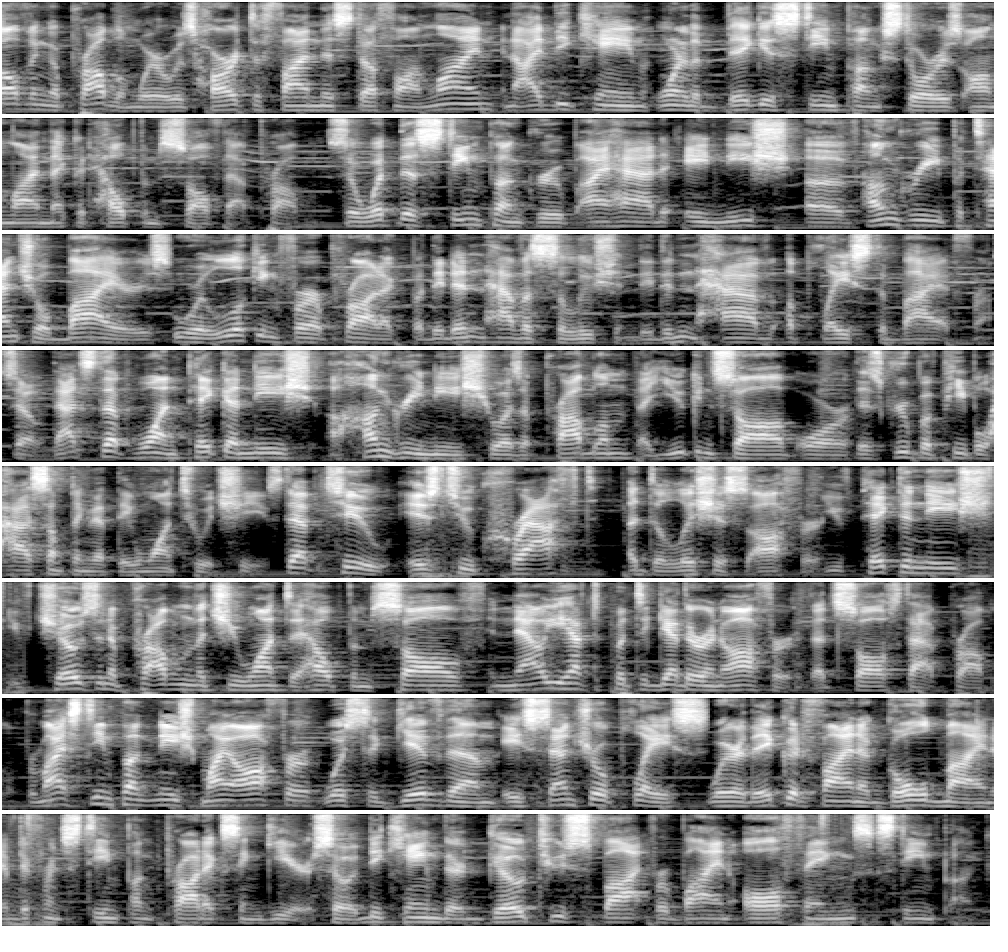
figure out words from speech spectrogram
solving a problem where it was hard to find this stuff online, and I became one of the biggest steampunk stores online that could help them solve that problem. So with this steampunk group, I had a niche of hungry potential buyers who were looking for a product, but they didn't have a solution. They didn't have a place to buy it from. So that's step one, pick a niche, a hungry niche who has a problem that you can solve or this group of people has something that they want to achieve. Step two is to craft a delicious offer. You've picked a niche, you've chosen a problem that you want to help them solve, and now you have to put together an offer that solves that problem. For my steampunk niche, my offer was to give them a central place where they could find a gold mine of different steampunk products and gear. So it became their go-to spot for buying all things steampunk.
